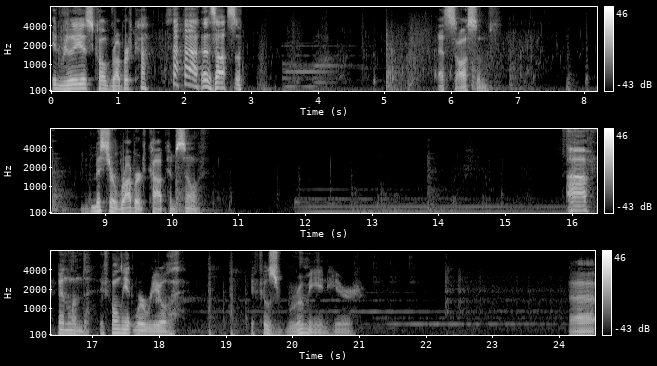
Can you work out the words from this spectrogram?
It really is called Robert Cop. That's awesome. That's awesome. Mr. Robert Cop himself. Ah, Finland. If only it were real. It feels roomy in here. Uh,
